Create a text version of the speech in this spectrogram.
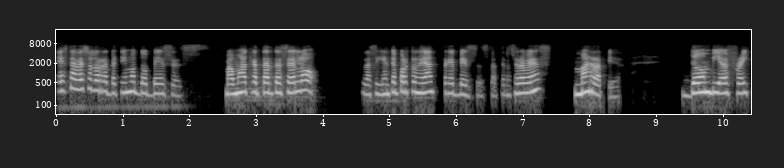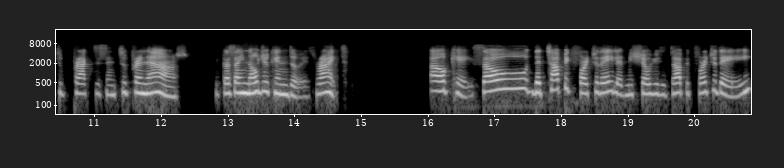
Esta vez solo repetimos dos veces. Vamos a tratar de hacerlo la siguiente oportunidad tres veces. La tercera vez, más rápida. Don't be afraid to practice and to pronounce because I know you can do it, right? Okay, so the topic for today, let me show you the topic for today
